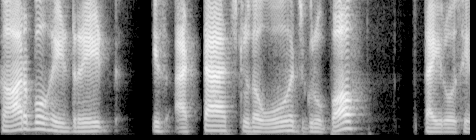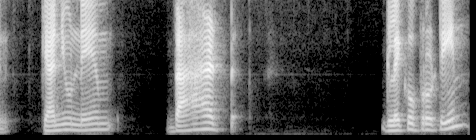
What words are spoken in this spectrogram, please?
carbohydrate is attached to the OH group of tyrosine. Can you name that glycoprotein?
